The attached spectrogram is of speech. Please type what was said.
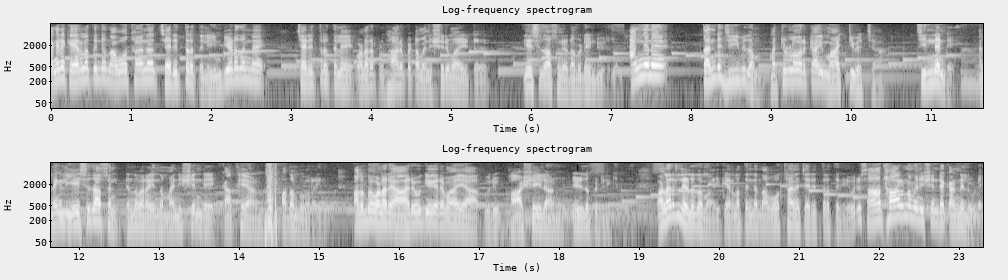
അങ്ങനെ കേരളത്തിന്റെ നവോത്ഥാന ചരിത്രത്തിൽ ഇന്ത്യയുടെ തന്നെ ചരിത്രത്തിലെ വളരെ പ്രധാനപ്പെട്ട മനുഷ്യരുമായിട്ട് യേശുദാസൻ ഇടപെടേണ്ടി വരുന്നു. അങ്ങനെ തന്റെ ജീവിതം മറ്റുള്ളവർക്കായി മാറ്റിവെച്ച ചിന്നന്റെ അല്ലെങ്കിൽ യേശുദാസൻ എന്ന് പറയുന്ന മനുഷ്യന്റെ കഥയാണ് പദമ്പ് പറയുന്നത്. പദമ്പ് വളരെ ആരോഗ്യകരമായ ഒരു ഭാഷയിലാണ് എഴുതപ്പെട്ടിരിക്കുന്നത്. വളരെ ലളിതമായി കേരളത്തിന്റെ നവോത്ഥാന ചരിത്രത്തിലെ ഒരു സാധാരണ മനുഷ്യന്റെ കണ്ണിലൂടെ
